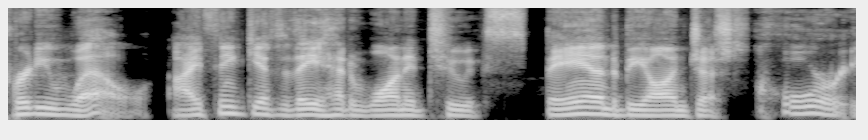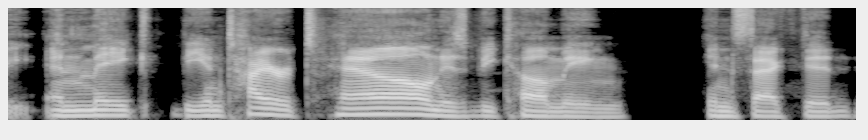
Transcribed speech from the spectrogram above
pretty well. I think if they had wanted to expand beyond just Corey and make the entire town is becoming infected,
